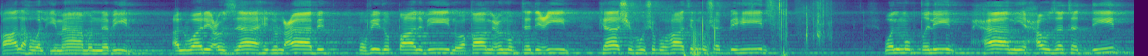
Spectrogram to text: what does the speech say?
قال هو الإمام النبيل الورع الزاهد العابد مفيد الطالبين وقامع المبتدعين كاشف شبهات المشبهين والمبطلين حامي حوزة الدين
